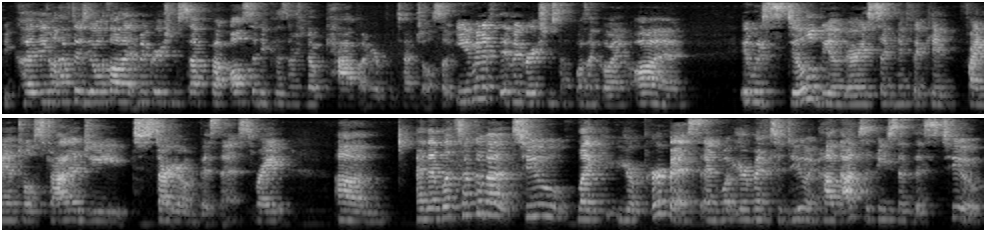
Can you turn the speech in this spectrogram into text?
because you don't have to deal with all that immigration stuff, but also because there's no cap on your potential. So even if the immigration stuff wasn't going on, it would still be a very significant financial strategy to start your own business, right? Um, and then let's talk about too, like your purpose and what you're meant to do, and how that's a piece of this too,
